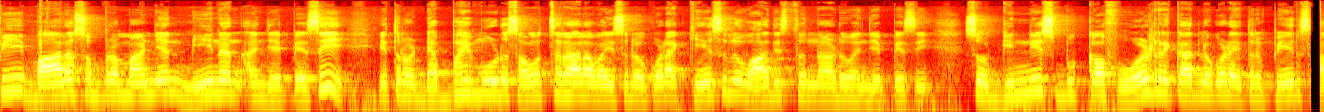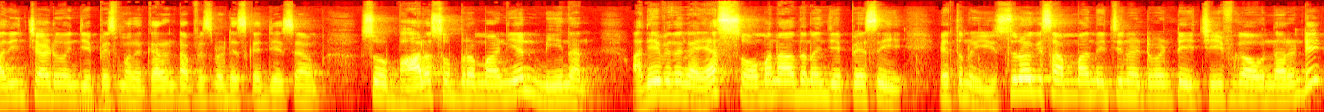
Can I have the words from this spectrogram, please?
పి బాలసుబ్రహ్మణ్యన్ మీనన్ అని చెప్పేసి ఇతను డెబ్బై మూడు సంవత్సరాల వయసులో కూడా కేసులు వాదిస్తున్నాడు అని చెప్పేసి. So Guinness book of world రికార్డులో కూడా ఇతను పేరు సాధించాడు అని చెప్పేసి మనం కరెంట్ అఫైర్స్లో డిస్కస్ చేసాం సో బాలసుబ్రహ్మణ్యన్ మీనన్. అదేవిధంగా ఎస్ సోమనాథన్ అని చెప్పేసి ఇతను ఇస్రోకి సంబంధించినటువంటి చీఫ్గా ఉన్నారండి.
